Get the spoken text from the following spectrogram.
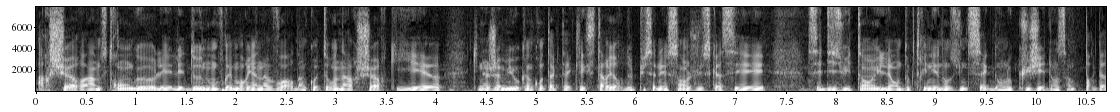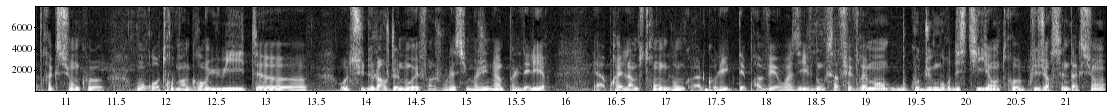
Archer à Armstrong. Les, deux n'ont vraiment rien à voir. D'un côté, on a Archer qui est, qui n'a jamais eu aucun contact avec l'extérieur depuis sa naissance jusqu'à ses, ses 18 ans. Il est endoctriné dans une secte, dans le QG, dans un parc d'attractions que on retrouve un grand 8 euh, au-dessus de l'Arche de Noé. Enfin, je vous laisse imaginer un peu le délire. Et après, l'Armstrong, donc alcoolique, dépravé, oisif. Donc ça fait vraiment beaucoup d'humour distillé entre plusieurs scènes d'action.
